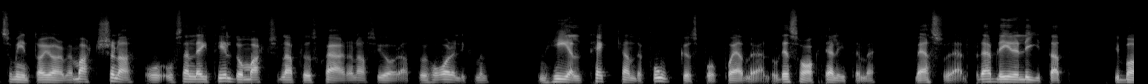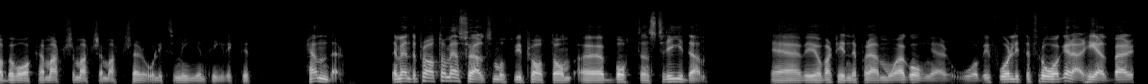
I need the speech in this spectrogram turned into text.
som inte har att göra med matcherna. Och, och sen lägg till de matcherna plus stjärnorna så gör att du har liksom en en heltäckande fokus på, på NHL och det saknar jag lite med, med SHL. För där blir det lite att vi bara bevakar matcher, matcher, matcher och liksom ingenting riktigt händer. När vi ändå pratar om SHL så måste vi prata om eh, bottenstriden. Eh, vi har varit inne på den många gånger och vi får lite frågor här. Hedberg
